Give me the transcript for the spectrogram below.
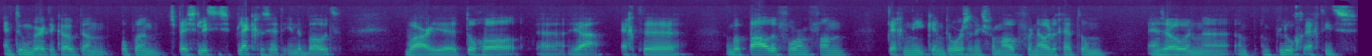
En toen werd ik ook dan op een specialistische plek gezet in de boot. Waar je toch wel uh, ja, echt uh, een bepaalde vorm van techniek en doorzettingsvermogen voor nodig hebt om en zo een, een, een, ploeg echt iets,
